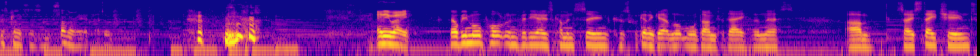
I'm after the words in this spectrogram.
this place has an accelerator pedal. anyway, there'll be more Portland videos coming soon because we're going to get a lot more done today than this. Um, so stay tuned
